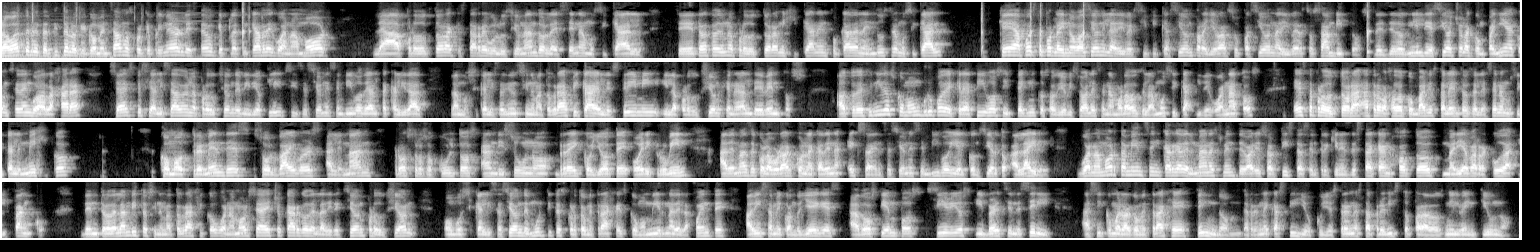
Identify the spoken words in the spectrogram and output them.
Pero aguántenme tantito lo que comenzamos, porque primero les tengo que platicar de Guanamor, la productora que está revolucionando la escena musical. Se trata de una productora mexicana enfocada en la industria musical que apuesta por la innovación y la diversificación para llevar su pasión a diversos ámbitos. Desde 2018, la compañía con sede en Guadalajara se ha especializado en la producción de videoclips y sesiones en vivo de alta calidad, la musicalización cinematográfica, el streaming y la producción general de eventos. Autodefinidos como un grupo de creativos y técnicos audiovisuales enamorados de la música y de guanatos, esta productora ha trabajado con varios talentos de la escena musical en México, como Tremendes, Survivors, Alemán, Rostros Ocultos, Andy Zuno, Rey Coyote o Eric Rubin, además de colaborar con la cadena EXA en sesiones en vivo y el concierto al aire. Guanamor también se encarga del management de varios artistas, entre quienes destacan Hot Dog, María Barracuda y Fanco. Dentro del ámbito cinematográfico, Guanamor se ha hecho cargo de la dirección, producción o musicalización de múltiples cortometrajes como Mirna de la Fuente, Avísame cuando llegues, A Dos Tiempos, Sirius y Birds in the City, así como el largometraje Kingdom de René Castillo, cuyo estreno está previsto para 2021.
